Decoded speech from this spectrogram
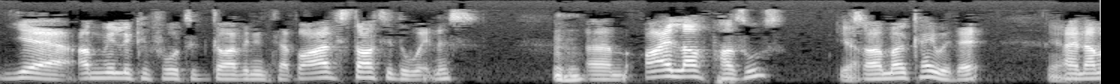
yeah, I'm really looking forward to diving into that. But I've started The Witness. Mhm. Um, I love puzzles, yeah, so I'm okay with it, Yeah. and I'm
